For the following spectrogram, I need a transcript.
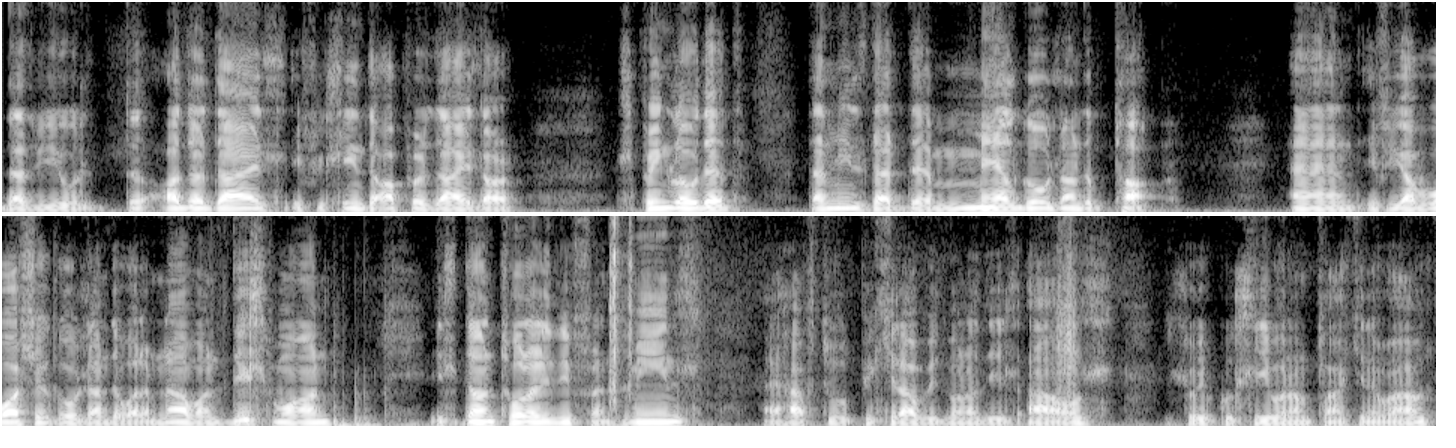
that we use. The other dies, if you see in the upper dies, are spring loaded. That means that the male goes on the top. And if you have washer, goes on the bottom. Now on this one, it's done totally different. Means I have to pick it up with one of these owls so you could see what I'm talking about.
